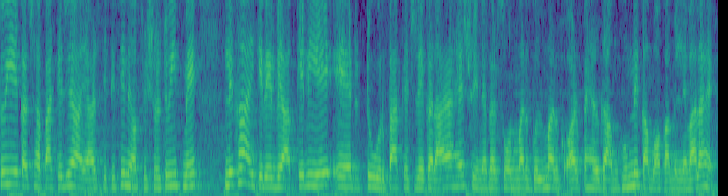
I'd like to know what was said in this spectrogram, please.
तो ये एक अच्छा पैकेज है। आईआरसीटीसी ने ऑफिशियल ट्वीट में लिखा है कि रेलवे आपके लिए एयर टूर पैकेज लेकर आया है। श्रीनगर, सोनमर्ग, गुलमर्ग और पहलगाम घूमने का मौका मिलने वाला है।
